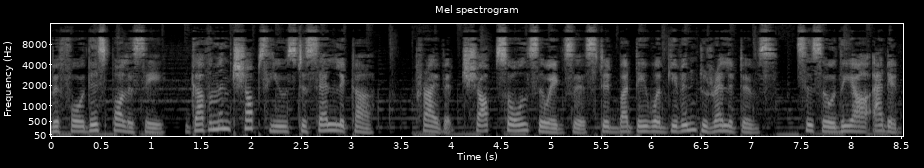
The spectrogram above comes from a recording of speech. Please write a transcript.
Before this policy, government shops used to sell liquor. Private shops also existed but they were given to relatives, Sisodia added.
